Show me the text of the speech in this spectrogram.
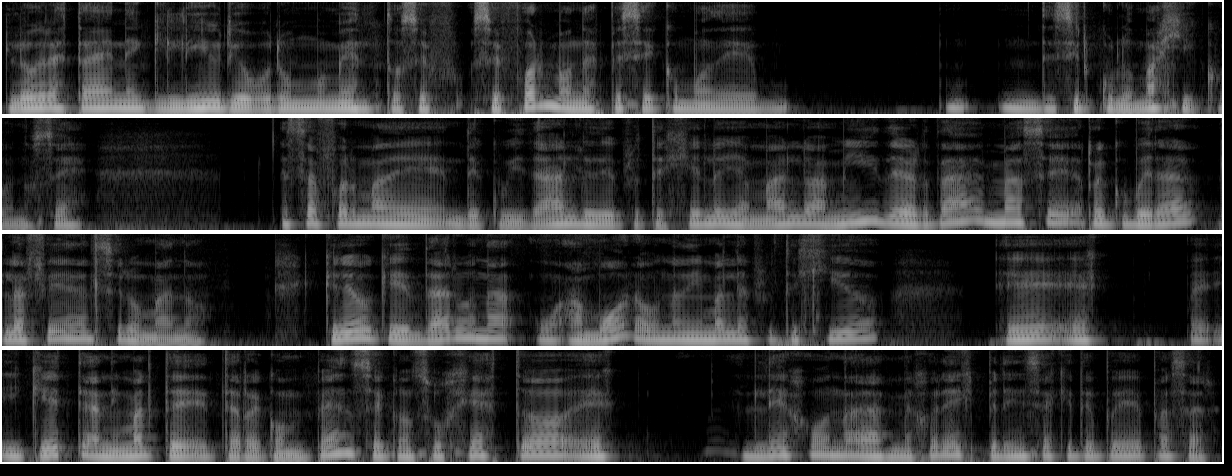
logra estar en equilibrio por un momento. Se, se forma una especie como de, de círculo mágico, no sé esa forma de, cuidarlo y de protegerlo y amarlo, a mí de verdad me hace recuperar la fe en el ser humano. Creo que dar un amor a un animal desprotegido es, y que este animal te, te recompense con su gesto es lejos una de las mejores experiencias que te puede pasar.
